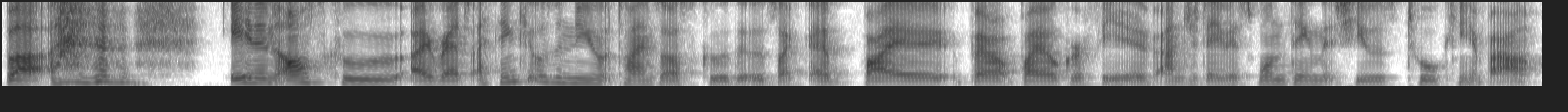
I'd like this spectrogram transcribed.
but in an article i read i think it was a new york times article that was like a bio bi- biography of angela davis one thing that she was talking about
